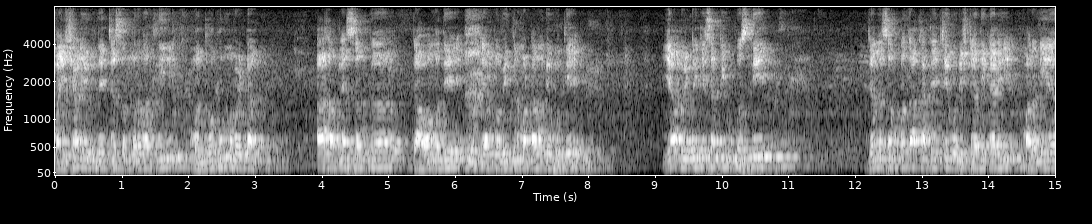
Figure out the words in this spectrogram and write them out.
मैशाळ योजनेच्या संदर्भातली महत्त्वपूर्ण बैठक आज आपल्या संघ गावामध्ये या पवित्र मठामध्ये होते. या बैठकीसाठी उपस्थित जलसंपदा खात्याचे वरिष्ठ अधिकारी माननीय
